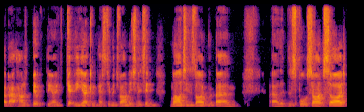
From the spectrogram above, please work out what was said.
about how to build, you know, get the uh, competitive advantage, and it's in margins like um, uh, the, the, sports science side,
